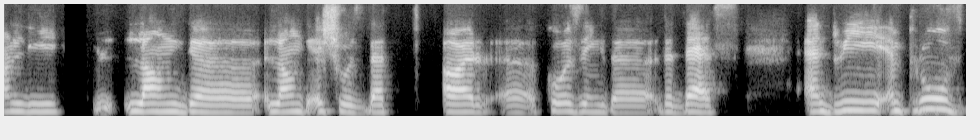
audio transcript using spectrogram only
only lung uh, lung issues that are uh, causing the the death. And we improved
